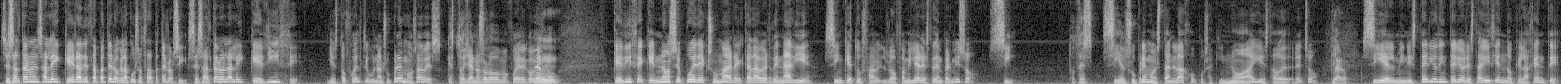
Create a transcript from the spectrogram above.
¿Se saltaron esa ley que era de Zapatero, que la puso Zapatero? Sí, se saltaron la ley que dice, y esto fue el Tribunal Supremo, ¿sabes? Que esto ya no solo fue el gobierno Mm. Que dice que no se puede exhumar el cadáver de nadie sin que tus fam- los familiares te den permiso? Sí. Entonces, si el Supremo está en el ajo, pues aquí no hay Estado de Derecho. Claro. Si el Ministerio de Interior está diciendo que la gente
